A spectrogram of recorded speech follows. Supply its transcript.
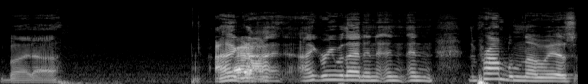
But uh, I, Right I. I agree with that, and, and and the problem though is,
